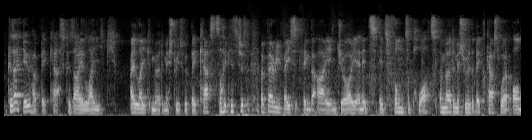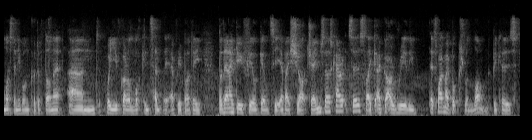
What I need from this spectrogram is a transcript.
because I do have big casts because I like I like murder mysteries with big casts. Like it's just a very basic thing that I enjoy, and it's it's fun to plot a murder mystery with a big cast where almost anyone could have done it, and where you've got to look intently at everybody. But then I do feel guilty if I shortchange those characters. Like I've got a really that's why my books run long because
